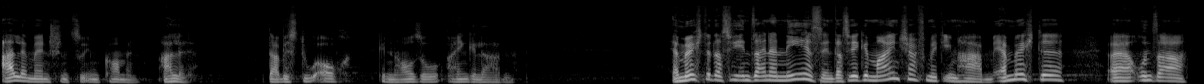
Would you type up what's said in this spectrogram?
alle Menschen zu ihm kommen. Alle. Da bist du auch genauso eingeladen. Er möchte, dass wir in seiner Nähe sind, dass wir Gemeinschaft mit ihm haben. Er möchte äh, unser,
